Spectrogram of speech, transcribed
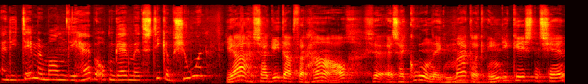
En die timmerman, die hebben op een gegeven moment stiekem schoen? Ja, zij giet dat verhaal. En zij kon ik makkelijk in die kisten zien.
